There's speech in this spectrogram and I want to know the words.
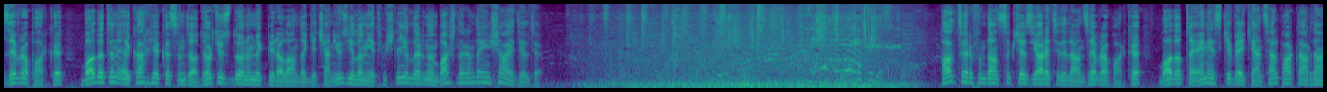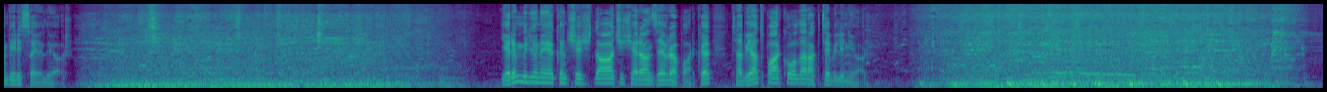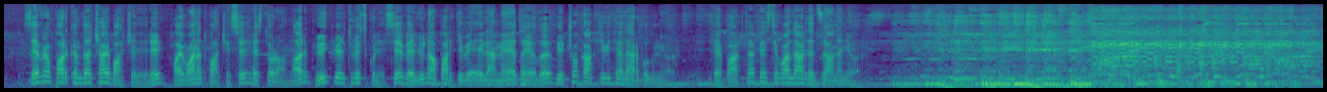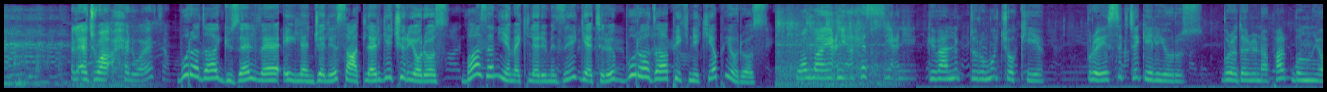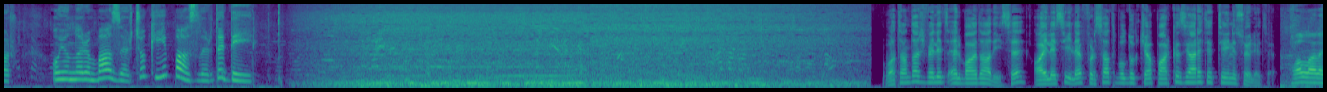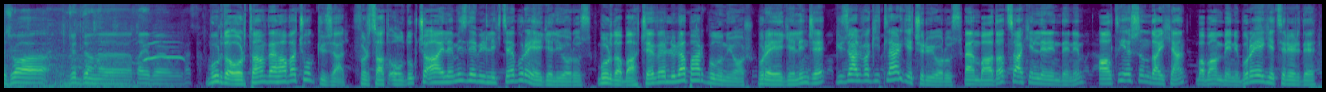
Zevra Parkı, Bağdat'ın Elkar yakasında 400 dönümlük bir alanda geçen yüzyılın 70'li yıllarının başlarında inşa edildi. Halk tarafından sıkça ziyaret edilen Zevra Parkı, Bağdat'ta en eski ve kentsel parklardan biri sayılıyor. Yarım milyona yakın çeşitli ağaç içeren Zevra Parkı, tabiat parkı olarak da biliniyor. Zevra Parkı'nda çay bahçeleri, hayvanat bahçesi, restoranlar, büyük bir turist kulesi ve Luna Park gibi eğlenmeye dayalı birçok aktiviteler bulunuyor. Ve parkta festivaller de düzenleniyor. Burada güzel ve eğlenceli saatler geçiriyoruz. Bazen yemeklerimizi getirip burada piknik yapıyoruz. Güvenlik durumu çok iyi. Buraya sıkça geliyoruz. Burada Luna Park bulunuyor. Oyunların bazıları çok iyi, bazıları da değil. Vatandaş Velid El Bağdadi ise ailesiyle fırsat buldukça parkı ziyaret ettiğini söyledi. Burada ortam ve hava çok güzel. Fırsat oldukça ailemizle birlikte buraya geliyoruz. Burada bahçe ve lüla park bulunuyor. Buraya gelince güzel vakitler geçiriyoruz. Ben Bağdat sakinlerindenim. 6 yaşındayken babam beni buraya getirirdi.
